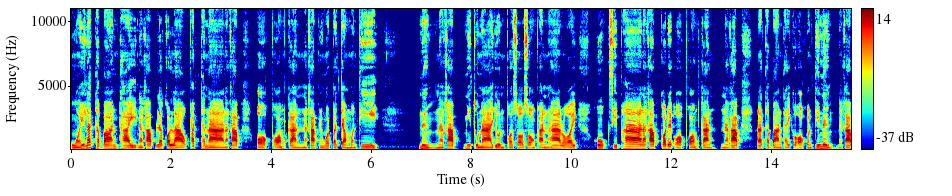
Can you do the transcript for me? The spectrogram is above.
หวยรัฐบาลไทยนะครับ แล้วก็ลาวพัฒนานะครับ ออกพร้อมกันนะครับในงวดประจำวันที่1นะครับมิถุนายนพศ 2565นะครับก็ได้ออกพร้อมกันนะครับ รัฐบาลไทยก็ออกวันที่1นะครับ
